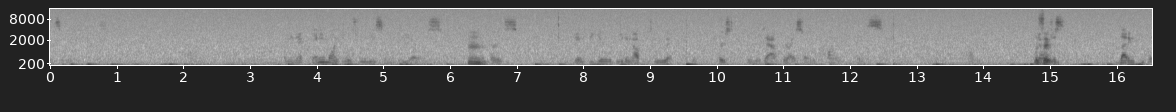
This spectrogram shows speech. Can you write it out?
consider. Um, I mean, anyone who was releasing videos because in the year leading up to it, the first few years after I started playing, was, um, Was know, it- just letting people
